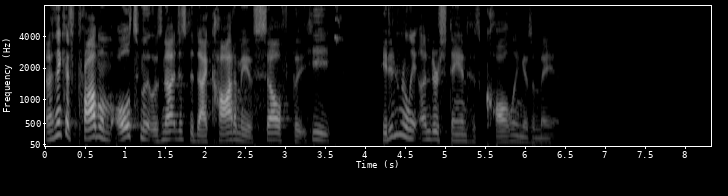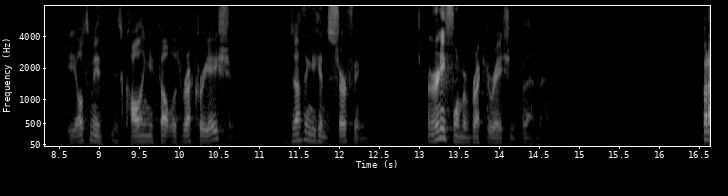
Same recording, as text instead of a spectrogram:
And I think his problem ultimately was not just the dichotomy of self, but he, he didn't really understand his calling as a man. He ultimately, his calling he felt was recreation. There's nothing against surfing, or any form of recreation for that matter. But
